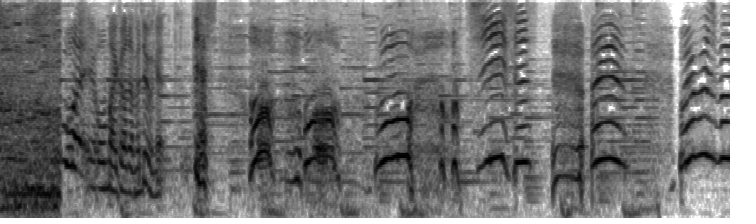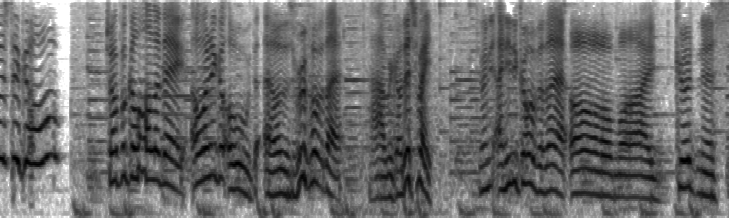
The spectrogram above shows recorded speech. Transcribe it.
Oh my god, am I doing it? Oh, the, oh, there's a roof over there. Ah, we go this way. I need, I need to go over there. Oh my goodness.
